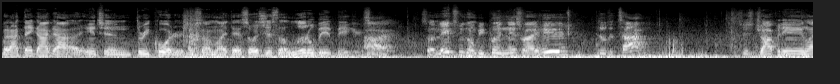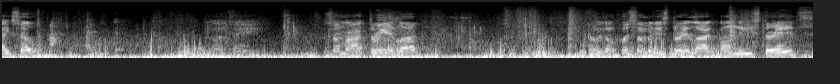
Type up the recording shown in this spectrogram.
But I think I got an inch and three quarters or something like that, so it's just a little bit bigger. All right, so next we're gonna be putting this right here through the top. Just drop it in like so. We're gonna take some of our thread lock. And we're gonna put some of this thread lock on these threads.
